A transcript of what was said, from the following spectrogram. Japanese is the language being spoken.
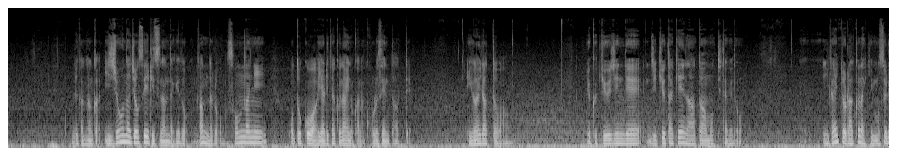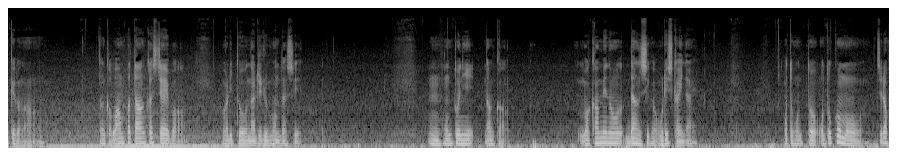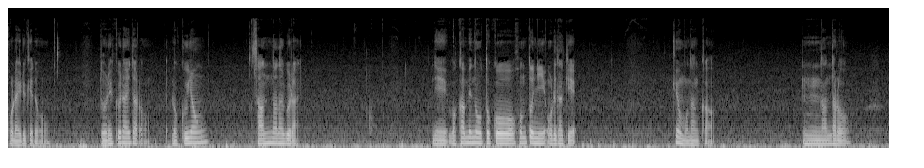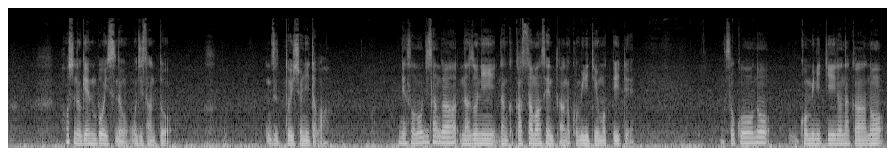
てかなんか異常な女性率なんだけどなんだろうそんなに男はやりたくないのかなコールセンターって。意外だったわ。よく求人で時給高えなとは思ってたけど意外と楽な気もするけどな。なんかワンパターン化しちゃえば割と慣れるもんだし。うん本当になんか若めの男子が俺しかいない。あとほんと男もちらほらいるけどどれくらいだろう？6437ぐらい。で若めの男本当に俺だけ。今日もなんかうんなんだろう。星野源ボイスのおじさんとずっと一緒にいたわ。でそのおじさんが謎になんかカスタマーセンターのコミュニティを持っていてそこのコミュニティの中の、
